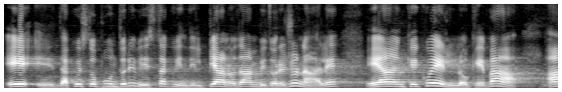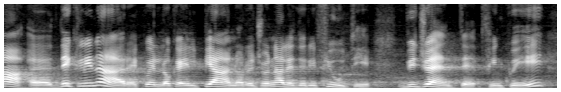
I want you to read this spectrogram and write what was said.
E, e da questo punto di vista quindi il piano d'ambito regionale è anche quello che va a eh, declinare quello che è il piano regionale dei rifiuti vigente fin qui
